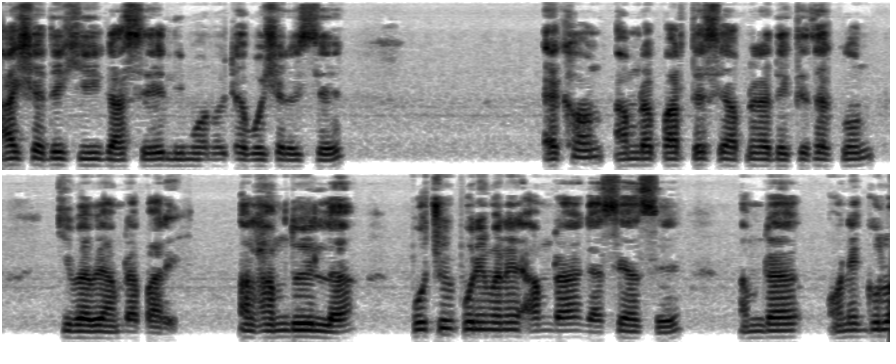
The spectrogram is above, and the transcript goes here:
আইসা দেখি গাছে লিমন ওইটা বসে রয়েছে এখন আমরা পারতেছি আপনারা দেখতে থাকুন কীভাবে আমরা পারে। আলহামদুলিল্লাহ, প্রচুর পরিমাণে আমরা গাছে আছে, আমরা অনেকগুলো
